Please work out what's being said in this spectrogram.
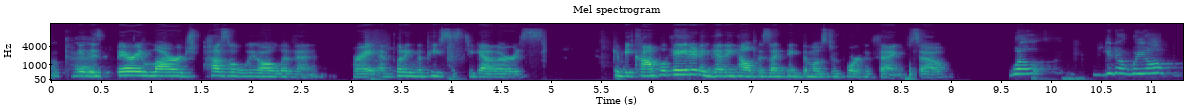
okay. It is a very large puzzle we all live in, right? And putting the pieces together is can be complicated and getting help is I think the most important thing. So Well, you know, we all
